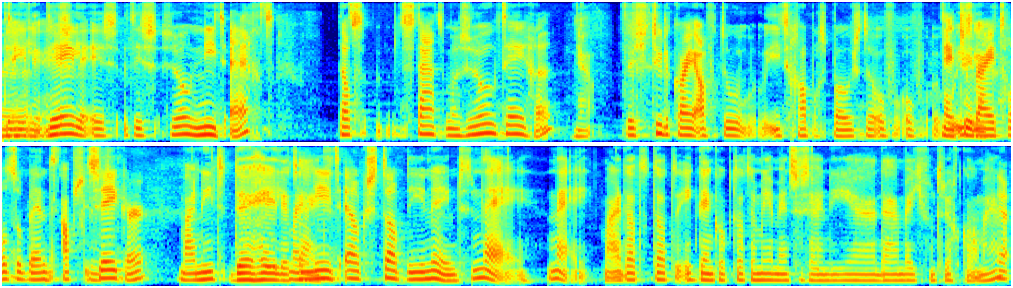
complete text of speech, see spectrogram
Delen is. delen is, het is zo niet echt. Dat staat me zo tegen. Ja. Dus natuurlijk kan je af en toe iets grappigs posten of, of iets waar je trots op bent. Absoluut. Zeker, Maar niet de hele maar tijd. niet elke stap die je neemt. Nee, nee. Maar dat, dat, ik denk ook dat er meer mensen zijn die eh, daar een beetje van terugkomen. Hè? Ja.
